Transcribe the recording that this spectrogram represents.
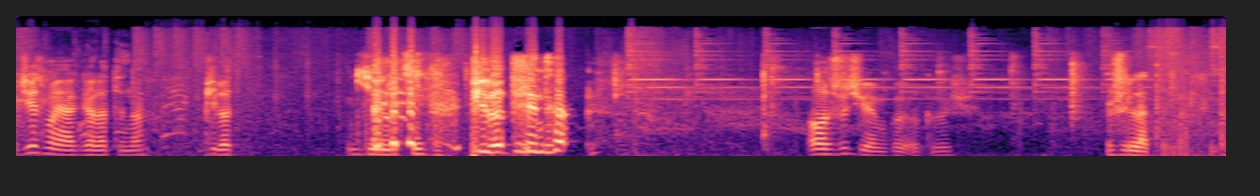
Gdzie jest moja gelatyna? Pilot... Gielocina. Pilotyna! O, rzuciłem ko kogoś. Żelatyna chyba.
